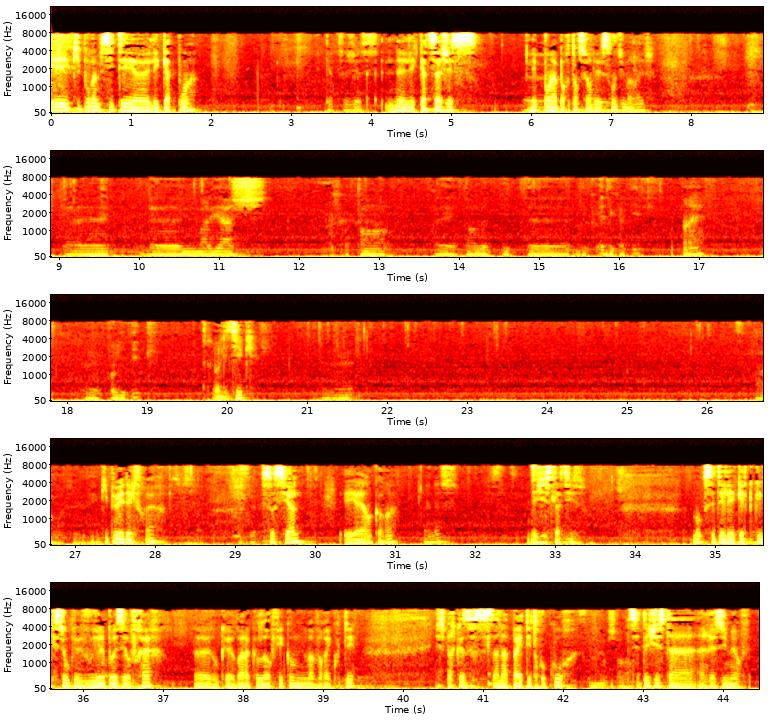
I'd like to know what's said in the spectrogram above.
Et qui pourrait me citer euh, les quatre points Les quatre sagesses. Les points importants sur les leçons du mariage mariage dans, dans le but euh, éducatif, ouais. euh, politique. Politique. Euh, qui peut aider le frère? Social. Et encore un Législatif. Donc c'était les quelques questions que je voulais poser aux frères. Euh, donc barakallahu fikum de m'avoir écouté. J'espère que ça n'a pas été trop court. C'était juste un, résumé en fait.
